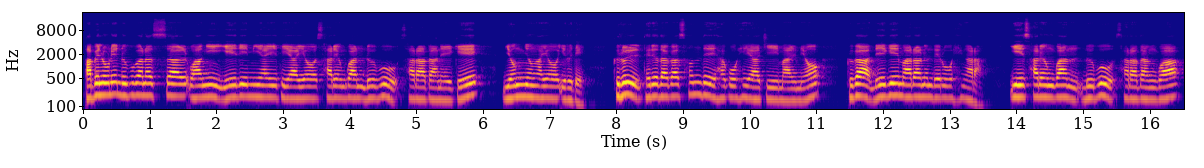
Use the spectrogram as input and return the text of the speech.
바벨론의 느부갓네살 왕이 예레미야에 대하여 사령관 르부 사라단에게 명령하여 이르되 그를 데려다가 선대하고 해야지 말며 그가 내게 말하는 대로 행하라. 이 사령관 느부 사라단과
